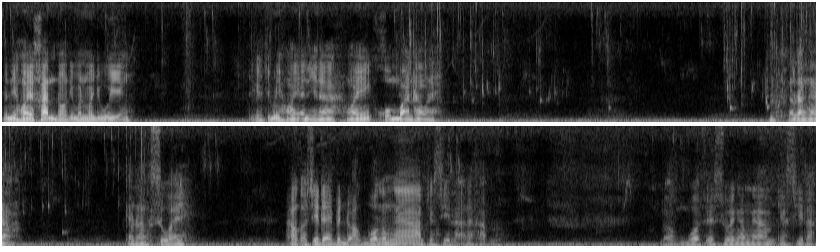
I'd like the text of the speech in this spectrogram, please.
อันนี้หอยขั้นท้องที่มันมาอยู่เองก็จะมีหอยอันนี้นะ หอยขมบานเท่านี่กำลังงามกำลังสวยเท่ากับสีใดเป็นดอกบัวงามๆจากสีละนะครับ ดอกบัวสวยๆงามๆจากสีละ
